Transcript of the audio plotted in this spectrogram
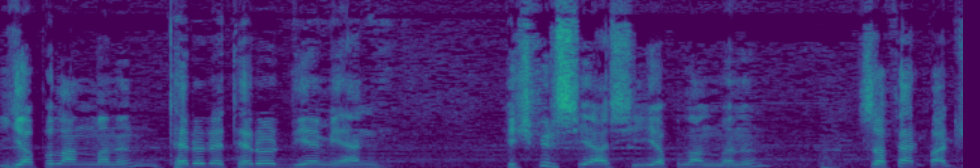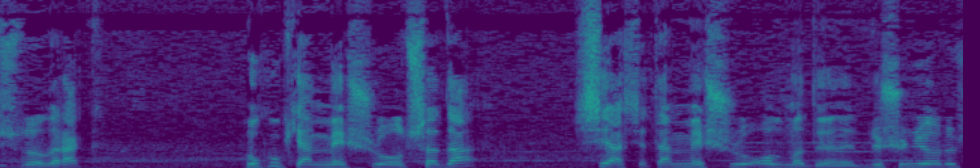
yapılanmanın teröre terör diyemeyen hiçbir siyasi yapılanmanın Zafer Partisi olarak hukuken meşru olsa da siyaseten meşru olmadığını düşünüyoruz.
